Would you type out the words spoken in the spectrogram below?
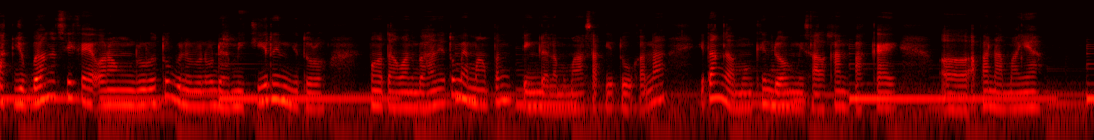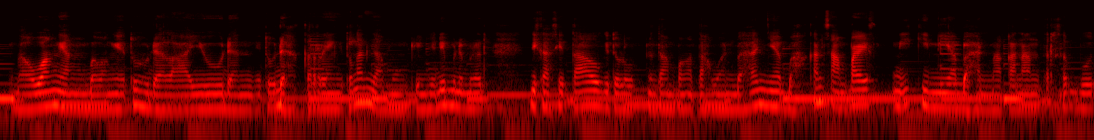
takjub banget sih. Kayak orang dulu tuh bener-bener udah mikirin gitu loh. Pengetahuan bahan itu memang penting dalam memasak itu karena kita nggak mungkin dong misalkan pakai uh, apa namanya bawang yang bawangnya itu udah layu dan itu udah kering itu kan nggak mungkin. Jadi bener-bener dikasih tahu gitu loh tentang pengetahuan bahannya. Bahkan sampai di kimia bahan makanan tersebut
